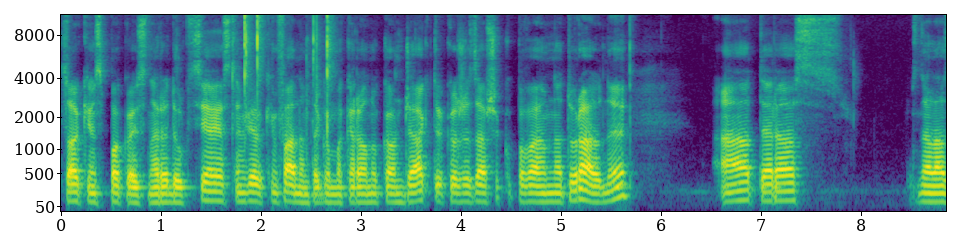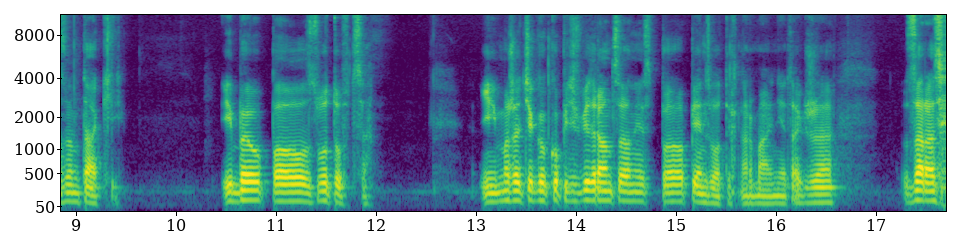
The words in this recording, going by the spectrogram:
całkiem spoko jest na redukcję. Jestem wielkim fanem tego makaronu konjac, tylko że zawsze kupowałem naturalny, a teraz znalazłem taki. I był po złotówce. I możecie go kupić w Biedronce, on jest po 5 zł normalnie, także zaraz,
